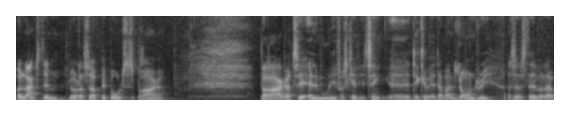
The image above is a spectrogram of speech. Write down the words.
Og langs dem lå der så beboelsesbarakker. Barakker til alle mulige forskellige ting. Øh, det kan være, der var laundry, altså et sted, hvor der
